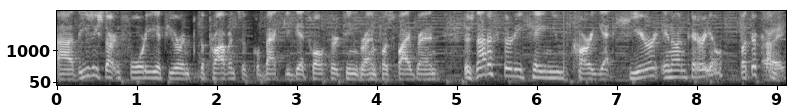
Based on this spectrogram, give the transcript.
uh, they usually start in 40. If you're in the province of Quebec, you get 12, 13 grand plus five grand. There's not a 30K new car yet here in Ontario, but they're coming.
